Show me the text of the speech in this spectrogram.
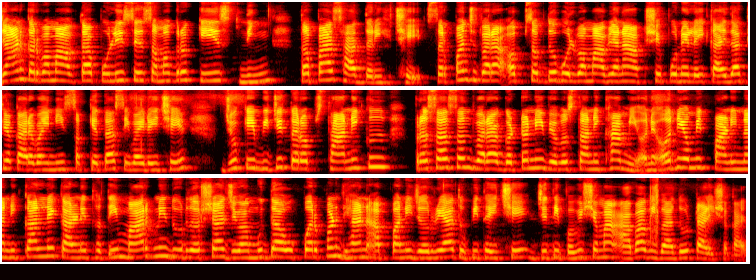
જાણ કરવામાં આવતા પોલીસે સમગ્ર કેસની તપાસ હાથ ધરી છે. સરપંચ દ્વારા અપશબ્દો બોલવામાં આવ્યાના આક્ષેપોને લઈ કાયદાકીય કાર્યવાહીની શક્યતા સેવાઈ રહી છે, જો કે બીજી તરફ સ્થાનિક પ્રશાસન દ્વારા ગટરની વ્યવસ્થાની ખામી અને અનિયમિત પાણીના નિકાલને કારણે થતી માર્ગની દુર્દશા જેવા મુદ્દાઓ પર પણ ધ્યાન આપવાની જરૂરિયાત ઊભી થઈ છે, જેથી ભવિષ્યમાં આવા વિવાદો ટાળી શકાય.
